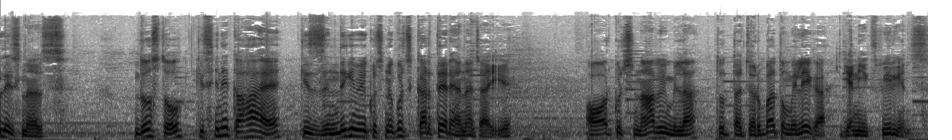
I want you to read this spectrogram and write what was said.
लिसनर्स दोस्तों, किसी ने कहा है कि ज़िंदगी में कुछ ना कुछ करते रहना चाहिए। और कुछ ना भी मिला तो तजुर्बा तो मिलेगा, यानी एक्सपीरियंस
